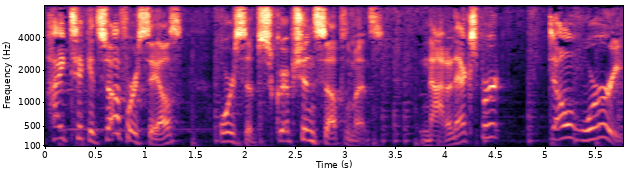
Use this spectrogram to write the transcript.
high ticket software sales, or subscription supplements. Not an expert? Don't worry.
